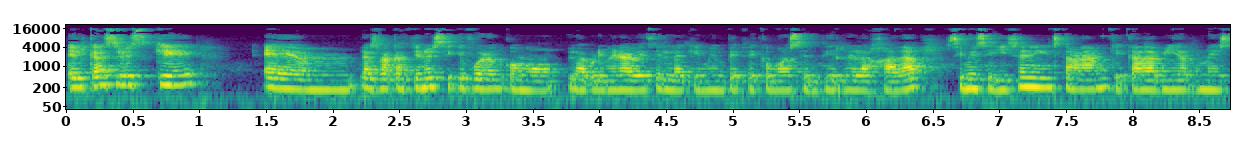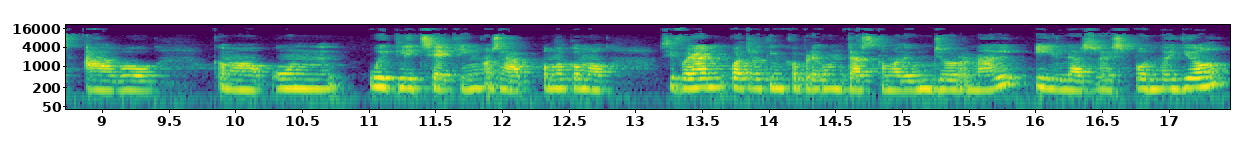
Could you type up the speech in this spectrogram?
El caso es que em, las vacaciones sí que fueron como la primera vez en la que me empecé como a sentir relajada. Si me seguís en Instagram, que cada viernes hago como un weekly checking, o sea, pongo como si fueran cuatro o cinco preguntas como de un journal y las respondo yo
